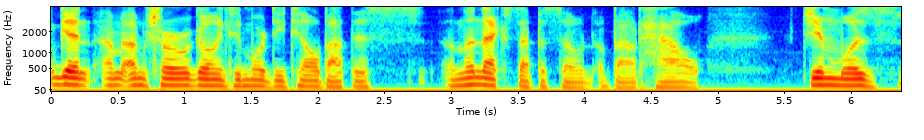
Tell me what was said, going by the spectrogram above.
again, I'm I'm sure we're going into more detail about this in the next episode about how Jim was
